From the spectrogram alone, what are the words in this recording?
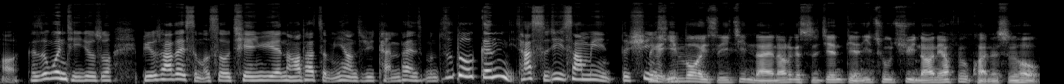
啊。可是问题就是说，比如说他在什么时候签约，然后他怎么样子去谈判什么，这都跟你他实际上面的讯息。那个 invoice 一进来，然后那个时间点一出去，然后你要付款的时候，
